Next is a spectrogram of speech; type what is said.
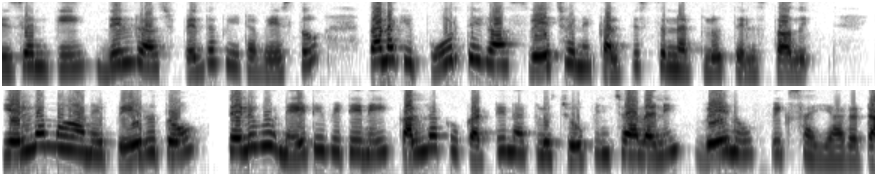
విజన్కి దిల్ రాజ్ పెద్దపీట వేస్తూ తనకి పూర్తిగా స్వేచ్ఛని కల్పిస్తున్నట్లు తెలుస్తోంది. ఎల్లమ్మ అనే పేరుతో తెలుగు నేటివిటీని కళ్ళకు కట్టినట్లు చూపించాలని వేణు ఫిక్స్ అయ్యాడట.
